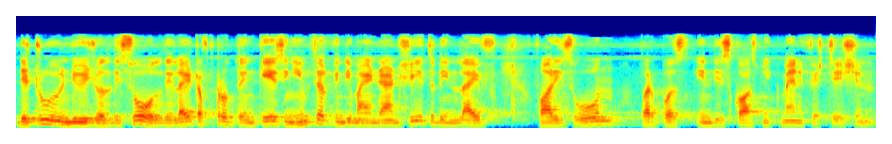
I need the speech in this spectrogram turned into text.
the true individual, the soul, the light of truth, encasing himself in the mind and sheathed in life for his own purpose in this cosmic manifestation.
